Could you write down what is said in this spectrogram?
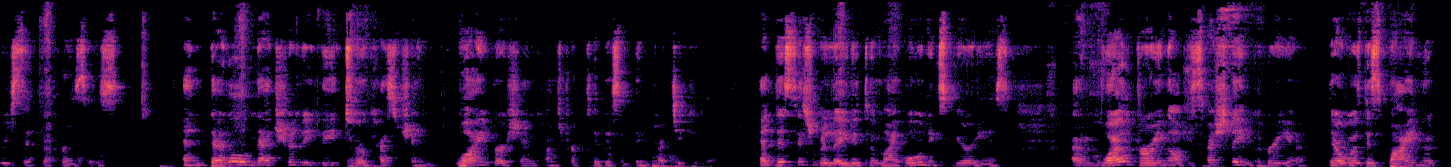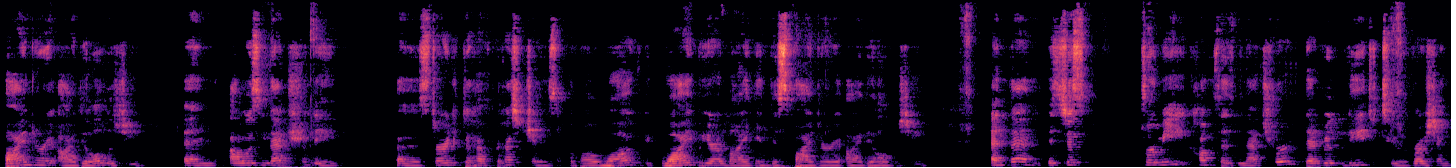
recent references. And that'll naturally lead to a question why Russian constructivism in particular? And this is related to my own experience. Um, while growing up, especially in Korea, there was this binary, binary ideology, and I was naturally uh, starting to have questions about why, why we are like in this binary ideology. And then it's just, for me, it comes as natural that will lead to Russian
